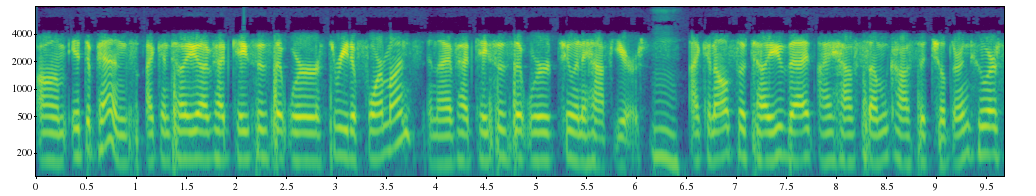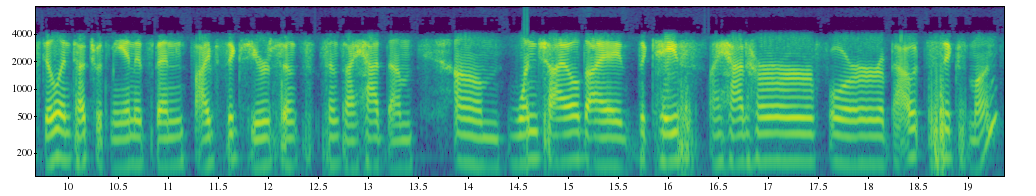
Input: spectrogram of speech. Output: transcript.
Um, it depends. I can tell you I've had cases that were three to four months, and I've had cases that were two and a half years. Mm. I can also tell you that I have some CASA children who are still in touch with me, and it's been five, six years since since I had them. Um, one child, I the case I had her for about six months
